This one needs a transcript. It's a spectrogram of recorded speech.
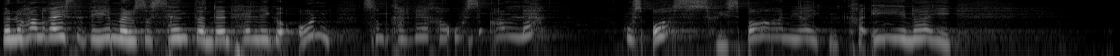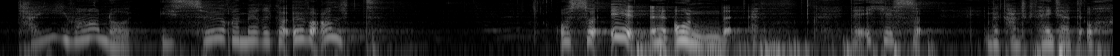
Men når han reiste til himmelen, så sendte han Den hellige ånd, som kan være hos alle. Hos oss, i Spania, i Ukraina, i Taiwan og i Sør-Amerika. Overalt. Og så er den ånden Det er ikke så Vi kan ikke tenke at oh,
